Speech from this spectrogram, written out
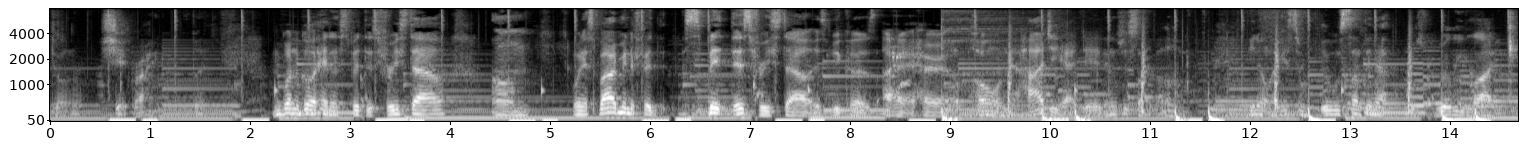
doing shit right. But I'm gonna go ahead and spit this freestyle. Um, what inspired me to fit, spit this freestyle is because I had heard a poem that Haji had did, and it was just like, oh, you know, guess it was something that was really like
